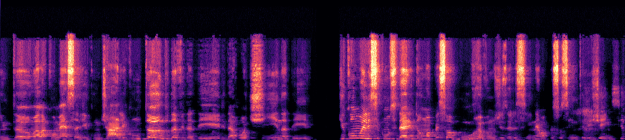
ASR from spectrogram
Então ela começa ali com o Charlie contando da vida dele, da rotina dele, de como ele se considera então uma pessoa burra, vamos dizer assim, né? Uma pessoa sem inteligência.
